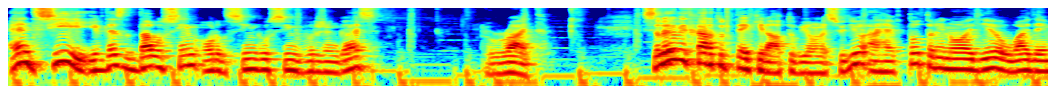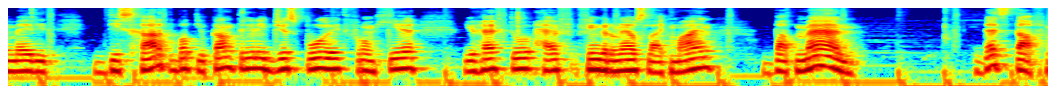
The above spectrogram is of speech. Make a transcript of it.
and see if that's the double sim or the single sim version guys. Right. It's a little bit hard to take it out to be honest with you. I have totally no idea why they made it this hard but you can't really just pull it from here you have to have fingernails like mine. But man that's tough.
